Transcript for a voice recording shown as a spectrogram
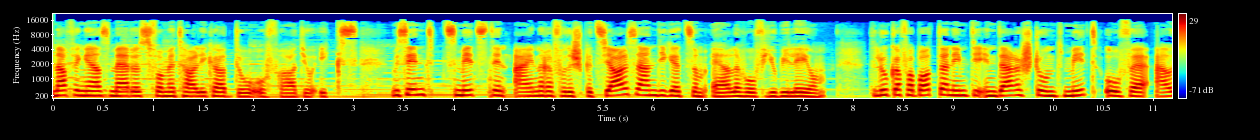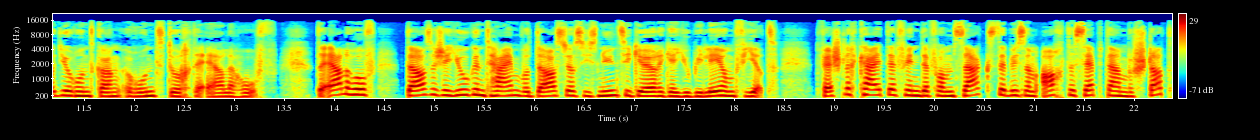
Nothing Else Matters von Metallica hier auf Radio X. Wir sind mitten in einer der Spezialsendungen zum Erlenhof Jubiläum. Der Luca Fabotta nimmt die in dieser Stunde mit auf einen Audiorundgang rund durch den Erlenhof. Der Erlenhof, das ist ein Jugendheim, wo das Jahr sein 90-jähriges Jubiläum feiert. Die Festlichkeiten finden vom 6. bis am 8. September statt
